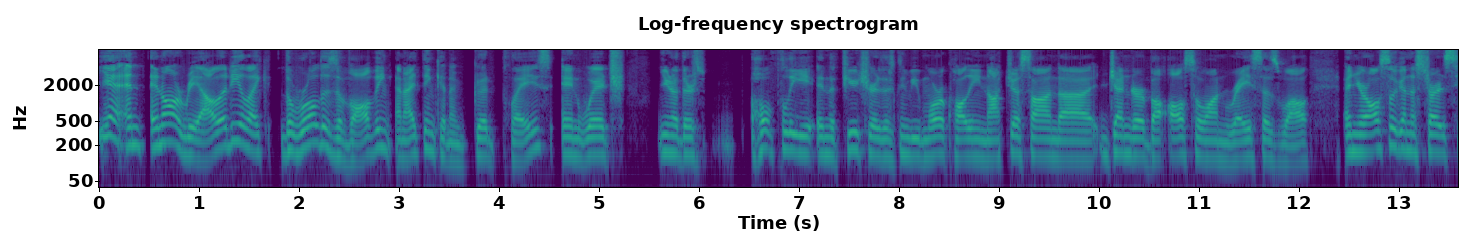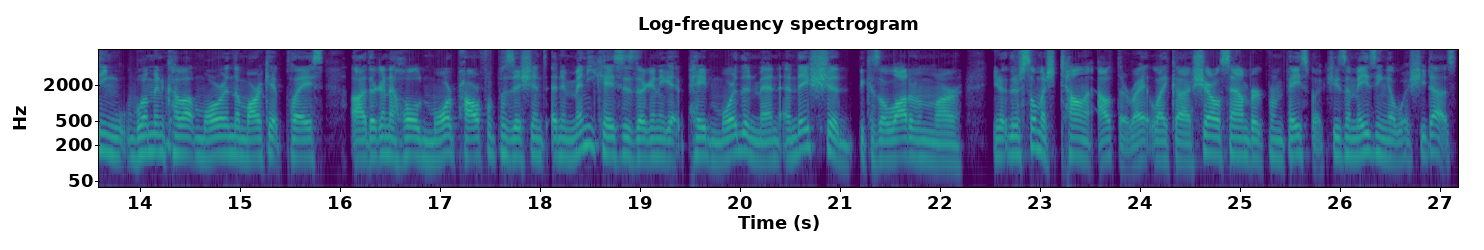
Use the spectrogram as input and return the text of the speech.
Yeah, and in all reality, like the world is evolving, and I think in a good place in which you know, there's hopefully in the future there's going to be more equality, not just on uh, gender but also on race as well. And you're also going to start seeing women come up more in the marketplace. Uh, they're going to hold more powerful positions, and in many cases they're going to get paid more than men, and they should because a lot of them are. You know, there's so much talent out there, right? Like uh, Sheryl Sandberg from Facebook, she's amazing at what she does.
